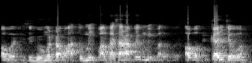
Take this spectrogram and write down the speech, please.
apa sih? Gue ngedok waktu mikwal bahasa Arab mikwal. Apa? Ganjo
